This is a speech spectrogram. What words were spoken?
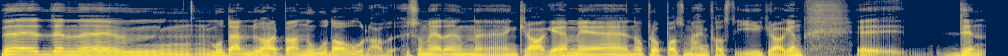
Den, den eh, modellen du har på deg nå, da, Olav, som er den, eh, en krage med noen propper som henger fast i kragen, eh, den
